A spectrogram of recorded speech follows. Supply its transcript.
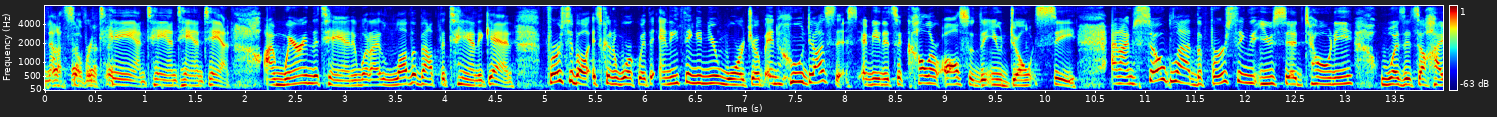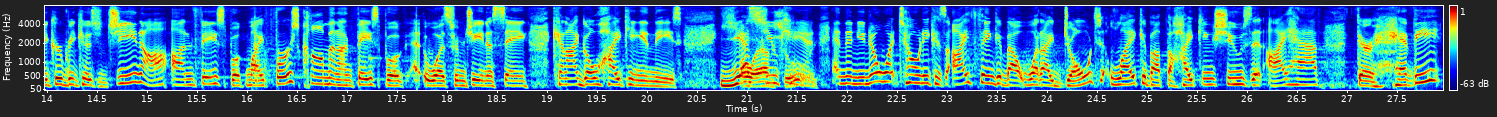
not silver, tan, tan, tan, tan. I'm wearing the tan, and what I love about the tan, again, first of all, it's gonna work with anything in your wardrobe, and who does this? I mean, it's a color also that you don't see. And I'm so glad the first thing that you said, Tony, was it's a hiker because Gina on Facebook, my first comment on Facebook was from Gina saying, can I go hiking in these? Yes, oh, you can. And then you know know what, Tony? Because I think about what I don't like about the hiking shoes that I have. They're heavy,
